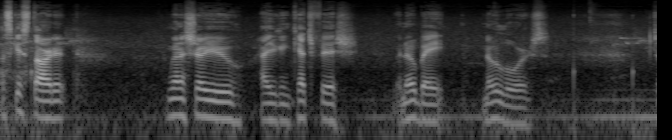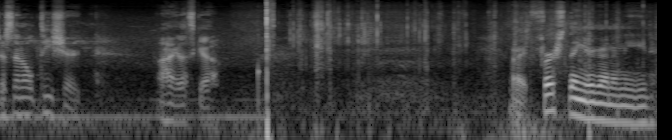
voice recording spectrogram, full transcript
let's get started. I'm gonna show you how you can catch fish with no bait, no lures, just an old t-shirt. All right, let's go. All right, first thing you're gonna need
